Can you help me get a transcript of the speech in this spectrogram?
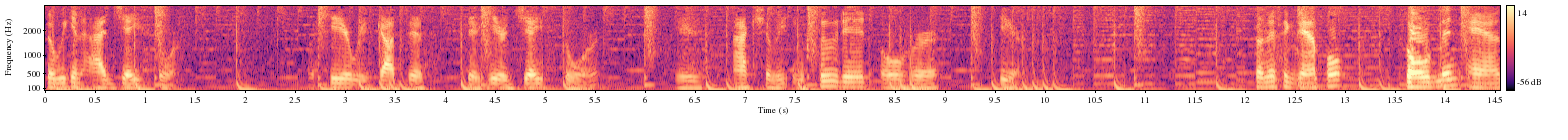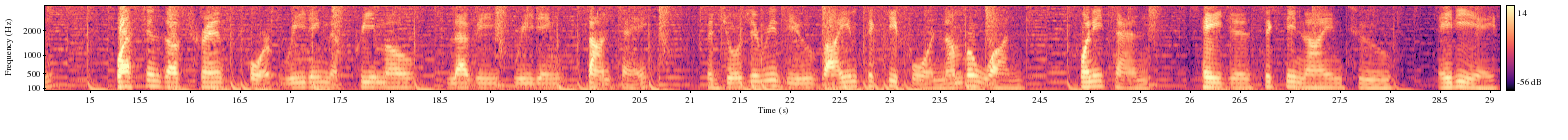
So we can add JSTOR. So here we've got this, that here JSTOR is actually included over here. So in this example, Goldman and Questions of Transport, reading the Primo Levi reading Dante, the Georgia Review, Volume 64, Number 1, 2010, pages 69 to 88,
